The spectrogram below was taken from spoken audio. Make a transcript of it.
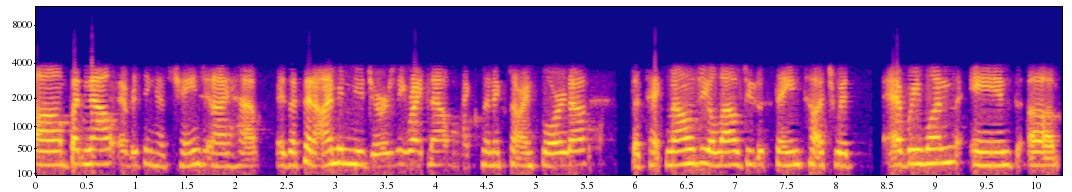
Um, but now everything has changed, and I have, as I said, I'm in New Jersey right now. My clinics are in Florida. The technology allows you to stay in touch with everyone and uh,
